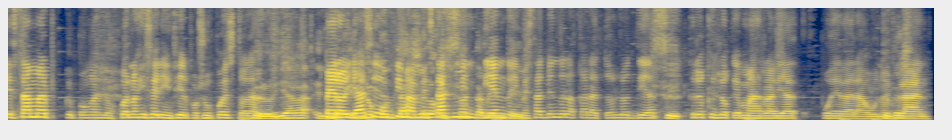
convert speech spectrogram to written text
está mal que pongas los cuernos y ser infiel, por supuesto. la- Pero ya, el pero no- el ya no si encima me estás mintiendo y me estás viendo la cara todos los días, Sí. creo que es lo que más rabia puede dar a uno. Entonces- en plan,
